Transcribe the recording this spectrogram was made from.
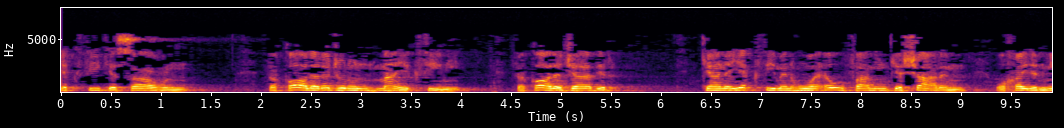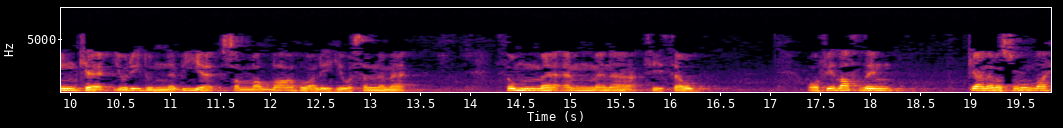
يكفيك صاع. فقال رجل ما يكفيني. فقال جابر كان يكفي من هو أوفى منك شعرا وخير منك يريد النبي صلى الله عليه وسلم ثم أمنا في ثوب وفي لفظ كان رسول الله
